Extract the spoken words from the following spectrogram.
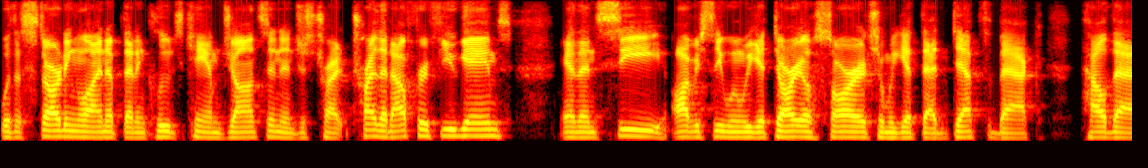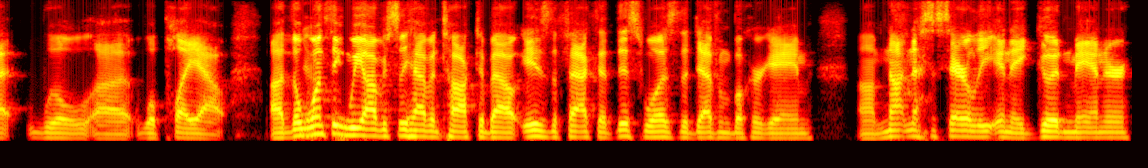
with a starting lineup that includes Cam Johnson and just try try that out for a few games and then see obviously when we get Dario Saric and we get that depth back how that will uh, will play out. Uh, the Yeah. one thing we obviously haven't talked about is the fact that this was the Devin Booker game, um, not necessarily in a good manner.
